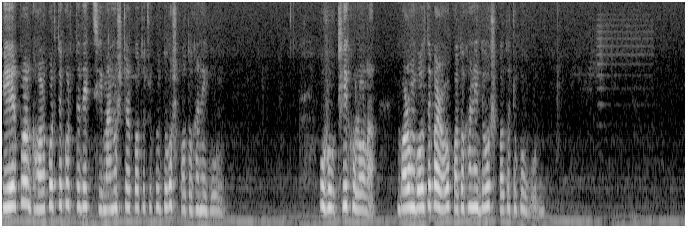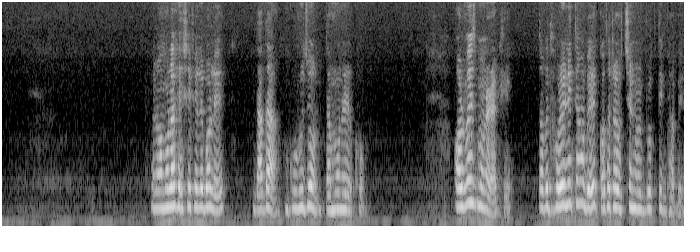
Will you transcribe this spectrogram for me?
বিয়ের পর ঘর করতে করতে দেখছি মানুষটার কতটুকু দোষ, কতখানি গুণ। উহু, ঠিক হলো না। বরং বলতে পারো কতখানি দোষ, কতটুকু গুণ। রমলা হেসে ফেলে বলে, দাদা, গুরুজন, তা মনে রেখো। অলওয়েজ মনে রাখি। তবে ধরে নিতে হবে কথাটা হচ্ছে নৈর্ব্যক্তিকভাবে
